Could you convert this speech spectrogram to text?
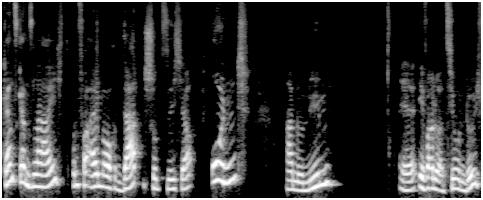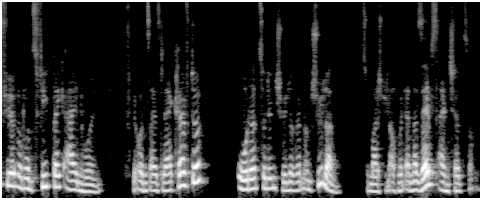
ganz, ganz leicht und vor allem auch datenschutzsicher und anonym äh, Evaluationen durchführen und uns Feedback einholen. Für uns als Lehrkräfte oder zu den Schülerinnen und Schülern, zum Beispiel auch mit einer Selbsteinschätzung.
